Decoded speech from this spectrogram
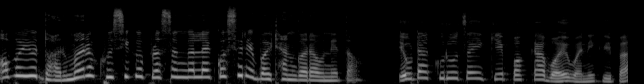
अब यो धर्म र खुसीको प्रसङ्गलाई कसरी बैठान गराउने त? एउटा कुरो चाहिँ के पक्का भयो भने कृपा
